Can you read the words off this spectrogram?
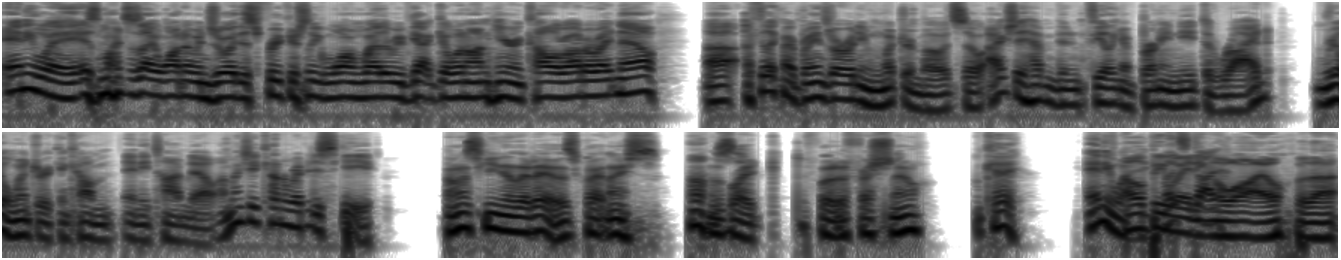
anyway, as much as I want to enjoy this freakishly warm weather we've got going on here in Colorado right now, uh, I feel like my brain's already in winter mode. So I actually haven't been feeling a burning need to ride. Real winter can come anytime now. I'm actually kind of ready to ski. I went skiing the other day. It was quite nice. Huh. It was like a foot of fresh snow. Okay. Anyway, I'll be let's waiting dive- a while for that.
